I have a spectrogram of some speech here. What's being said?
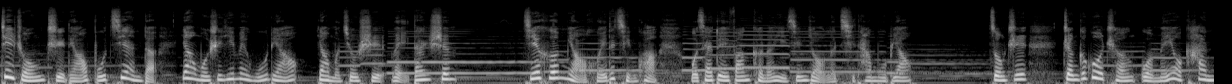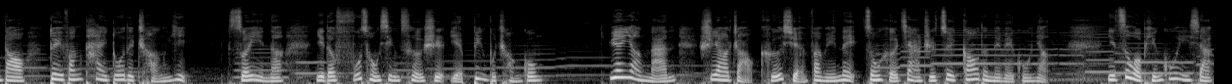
这种只聊不见的，要么是因为无聊，要么就是伪单身。结合秒回的情况，我猜对方可能已经有了其他目标。总之，整个过程我没有看到对方太多的诚意，所以呢，你的服从性测试也并不成功。鸳鸯男是要找可选范围内综合价值最高的那位姑娘，你自我评估一下，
